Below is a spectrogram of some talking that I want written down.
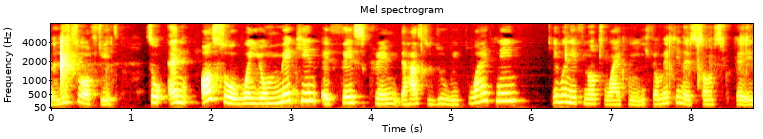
a little of it. So and also when you're making a face cream that has to do with whitening even if not whitening if you're making a sun a,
